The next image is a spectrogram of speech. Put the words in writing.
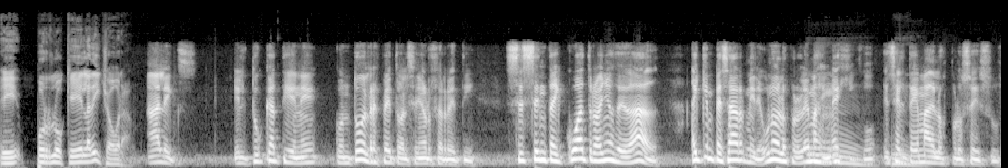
Eh, por lo que él ha dicho ahora. Alex, el Tuca tiene, con todo el respeto al señor Ferretti, 64 años de edad. Hay que empezar, mire, uno de los problemas en mm, México es el mm. tema de los procesos.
